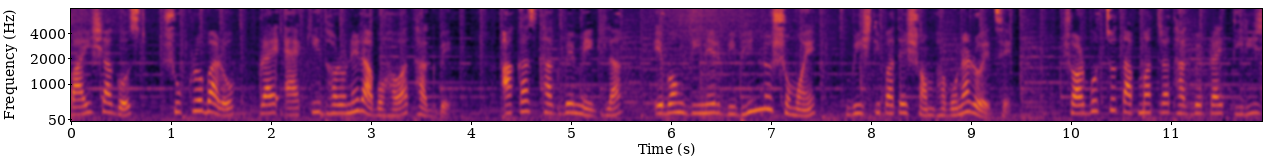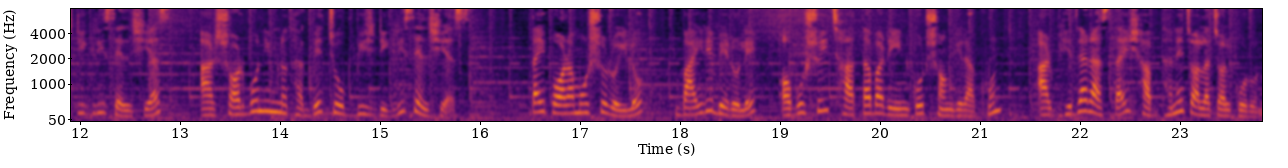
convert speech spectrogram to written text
বাইশ আগস্ট, শুক্রবারও প্রায় একই ধরনের আবহাওয়া থাকবে। আকাশ থাকবে মেঘলা এবং দিনের বিভিন্ন সময়ে বৃষ্টিপাতের সম্ভাবনা রয়েছে। সর্বোচ্চ তাপমাত্রা থাকবে প্রায় তিরিশ ডিগ্রি সেলসিয়াস আর সর্বনিম্ন থাকবে চব্বিশ ডিগ্রি সেলসিয়াস। তাই পরামর্শ রইল, বাইরে বেরোলে অবশ্যই ছাতা বা রেইনকোট সঙ্গে রাখুন আর ভেজা রাস্তায় সাবধানে চলাচল করুন।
